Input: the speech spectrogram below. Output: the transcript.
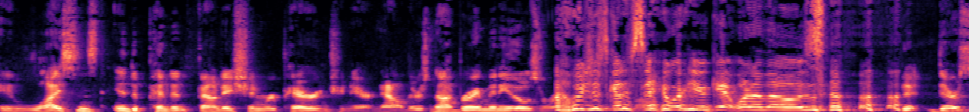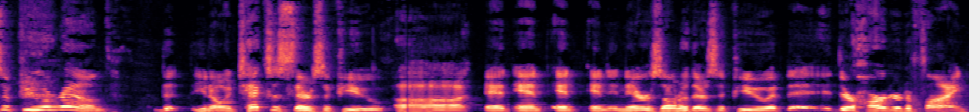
a licensed independent foundation repair engineer. Now, there's not very many of those around. I was just going to say where you get one of those. there's a few around that you know in Texas there's a few, uh, and, and and and in Arizona there's a few. They're harder to find,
